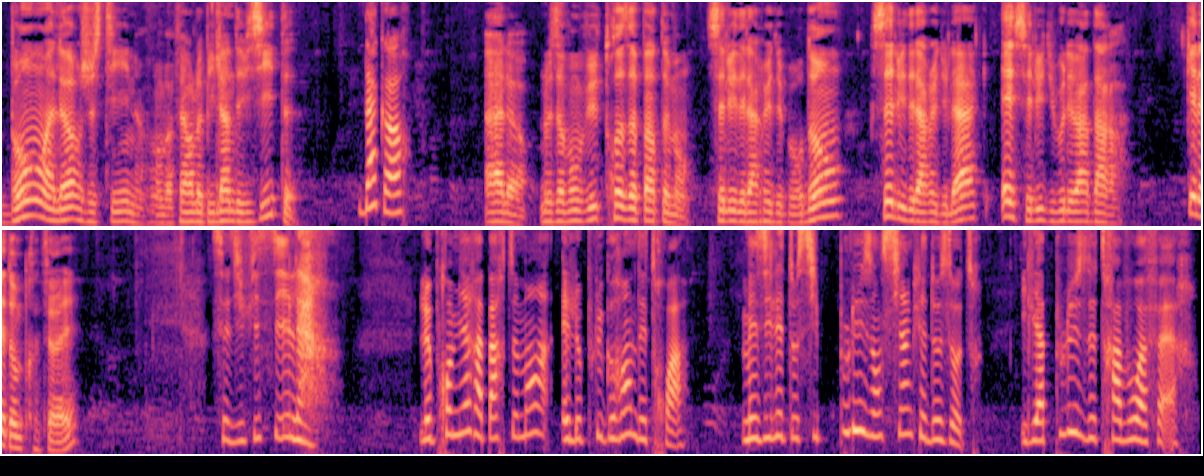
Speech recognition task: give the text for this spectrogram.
Bon alors Justine, on va faire le bilan des visites D'accord. Alors, nous avons vu trois appartements. Celui de la rue de Bourdon, celui de la rue du Lac et celui du boulevard d'Arras. Quel est ton préféré? C'est difficile. Le premier appartement est le plus grand des trois, mais il est aussi plus ancien que les deux autres. Il y a plus de travaux à faire.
